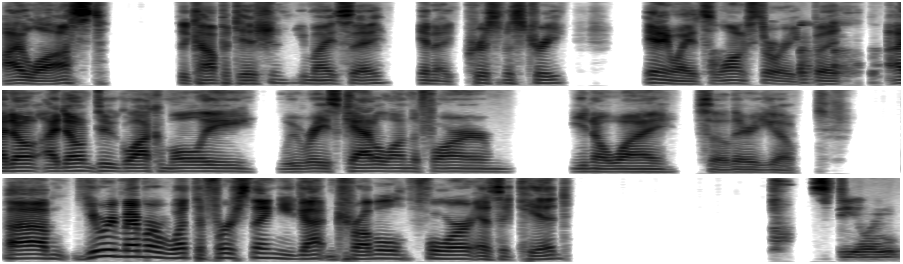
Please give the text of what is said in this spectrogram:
I lost the competition, you might say, in a Christmas tree. Anyway, it's a long story, but I don't I don't do guacamole. We raise cattle on the farm. You know why? So there you go. Um, you remember what the first thing you got in trouble for as a kid? Stealing.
